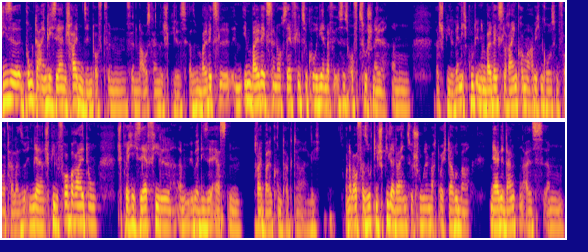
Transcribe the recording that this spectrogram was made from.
diese Punkte eigentlich sehr entscheidend sind oft für, einen, für einen Ausgang des Spiels. Also im Ballwechsel, im, im Ballwechsel noch sehr viel zu korrigieren, dafür ist es oft zu schnell, ähm, das Spiel. Wenn ich gut in den Ballwechsel reinkomme, habe ich einen großen Vorteil. Also in der Spielvorbereitung spreche ich sehr viel ähm, über diese ersten drei Ballkontakte eigentlich. Und habe auch versucht, die Spieler dahin zu schulen, macht euch darüber mehr Gedanken als ähm,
